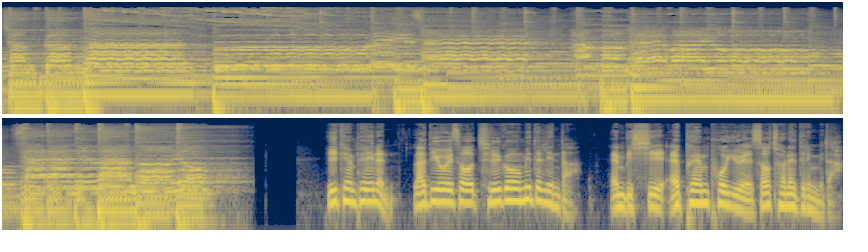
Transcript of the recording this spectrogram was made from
잠깐만 우리 이제 한번 해봐요 사랑을 나눠요 이 캠페인은 라디오에서 즐거움이 들린다. MBC FM4U에서 전해드립니다.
